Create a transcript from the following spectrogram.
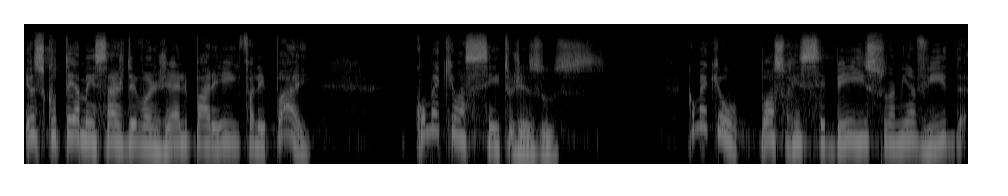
Eu escutei a mensagem do Evangelho, parei e falei, pai, como é que eu aceito Jesus? Como é que eu posso receber isso na minha vida?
